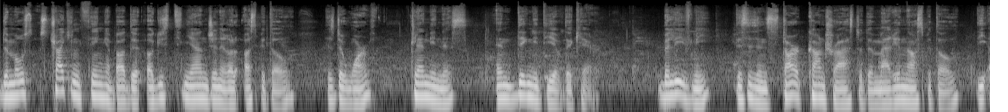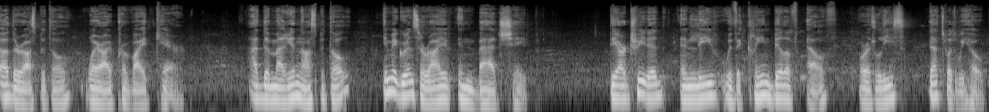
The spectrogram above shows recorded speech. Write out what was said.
The most striking thing about the Augustinian General Hospital is the warmth, cleanliness, and dignity of the care. Believe me, this is in stark contrast to the Marine Hospital, the other hospital where I provide care. At the Marine Hospital, immigrants arrive in bad shape. They are treated and leave with a clean bill of health, or at least that's what we hope.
